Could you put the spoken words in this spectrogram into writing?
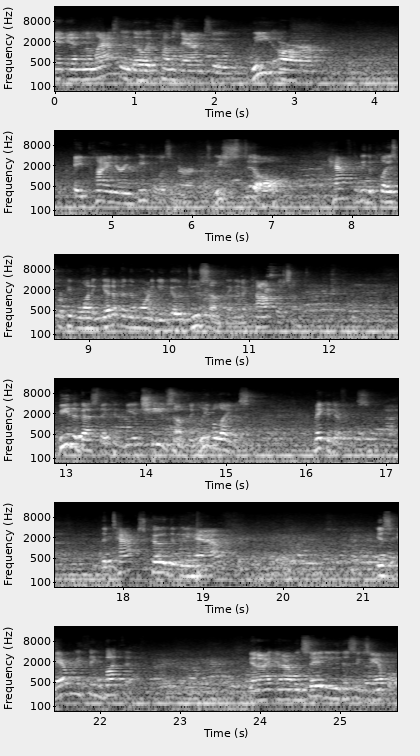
And, and lastly, though, it comes down to we are a pioneering people as Americans. We still have to be the place where people want to get up in the morning and go do something and accomplish something. Be the best they can be, achieve something, leave a legacy, make a difference. The tax code that we have is everything but that. And I, and I would say to you this example.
